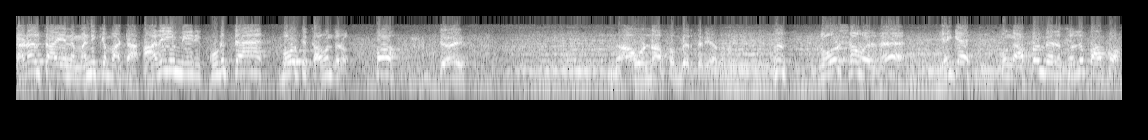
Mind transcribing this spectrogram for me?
கடல் தாய் என்ன மன்னிக்க மாட்டான் அதையும் மீறி கொடுத்தேன் போட்டு கவுந்துரும். போ. நான் ஒண்ணு அப்பம் பேர் தெரியாதவன். ஹம், ரோஷம் வருது. எங்க? உங்க அப்பன் பேரை சொல்லு பாப்போம்.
